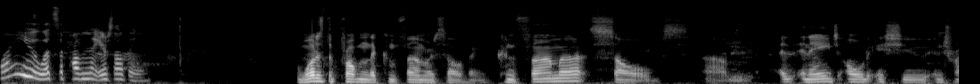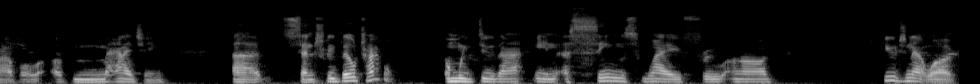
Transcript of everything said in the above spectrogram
are you? What's the problem that you're solving? what is the problem that Conferma is solving? Conferma solves um, an, an age-old issue in travel of managing uh, centrally billed travel, and we do that in a seamless way through our huge network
